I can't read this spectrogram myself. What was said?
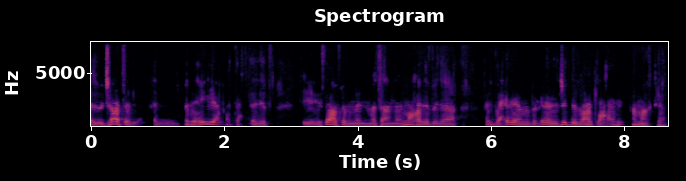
الوجهات الفرعية قد تختلف. يسافر من مثلا المغرب إلى البحرين من البحرين جدة ويطلع مكة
